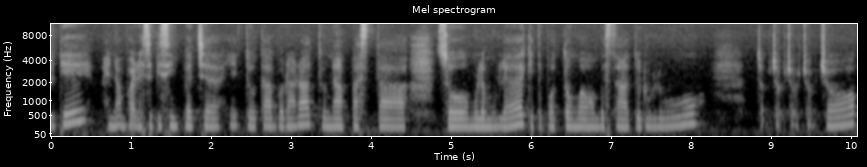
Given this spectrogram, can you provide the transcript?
I nak buat resipi simple je iaitu carbonara tuna pasta. So mula-mula kita potong bawang besar tu dulu. Chop chop chop chop chop.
